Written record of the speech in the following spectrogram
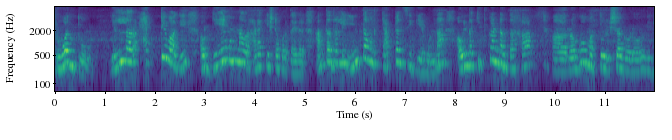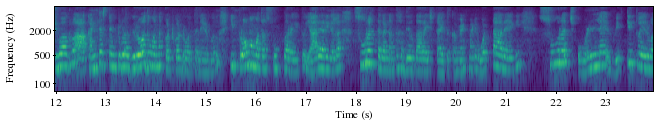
ಧ್ರುವಂತು ಎಲ್ಲರೂ ಆ್ಯಕ್ಟಿವ್ ಆಗಿ ಅವ್ರ ಗೇಮನ್ನು ಅವ್ರು ಆಡೋಕ್ಕೆ ಇಷ್ಟಪಡ್ತಾ ಇದ್ದಾರೆ. ಅಂಥದ್ರಲ್ಲಿ ಇಂಥ ಒಂದು ಕ್ಯಾಪ್ಟನ್ಸಿ ಗೇಮನ್ನು ಅವರಿಂದ ಕಿತ್ಕೊಂಡಂತಹ ರಘು ಮತ್ತು ರಿಷಾಗೌಡ ಅವರು ನಿಜವಾಗ್ಲೂ ಆ ಕಂಟೆಸ್ಟೆಂಟ್ಗಳ ವಿರೋಧವನ್ನು ಕಟ್ಕೊಂಡ್ರು ಅಂತಲೇ ಹೇಳ್ಬೋದು. ಈ ಪ್ರೋಮೋ ಮಾತ್ರ ಸೂಪರ್ ಆಗಿತ್ತು. ಯಾರ್ಯಾರಿಗೆಲ್ಲ ಸೂರಜ್ ತಗೊಂಡಂತಹ ನಿರ್ಧಾರ ಇಷ್ಟ ಆಯಿತು ಕಮೆಂಟ್ ಮಾಡಿ. ಒಟ್ಟಾರೆಯಾಗಿ ಸೂರಜ್ ಒಳ್ಳೆ ವ್ಯಕ್ತಿತ್ವ ಇರುವ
